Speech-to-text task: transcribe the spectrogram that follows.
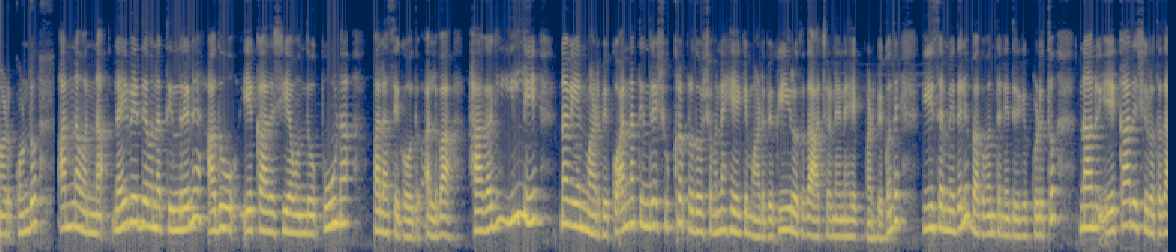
ಮಾಡಿಕೊಂಡು ಅನ್ನವನ್ನು, ನೈವೇದ್ಯವನ್ನು ತಿಂದ್ರೇ ಅದು ಏಕಾದಶಿಯ ಒಂದು ಪೂರ್ಣ ಫಲ ಸಿಗೋದು ಅಲ್ವಾ? ಹಾಗಾಗಿ ಇಲ್ಲಿ ನಾವು ಏನು ಮಾಡಬೇಕು? ಅನ್ನ ತಿಂದರೆ ಶುಕ್ರ ಪ್ರದೋಷವನ್ನು ಹೇಗೆ ಮಾಡಬೇಕು? ಈ ವ್ರತದ ಆಚರಣೆಯನ್ನು ಹೇಗೆ ಮಾಡಬೇಕು? ಅಂದರೆ ಈ ಸಮಯದಲ್ಲಿ ಭಗವಂತನ ಎದುರಿಗೆ ಕುಳಿತು ನಾನು ಏಕಾದಶಿ ವ್ರತದ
